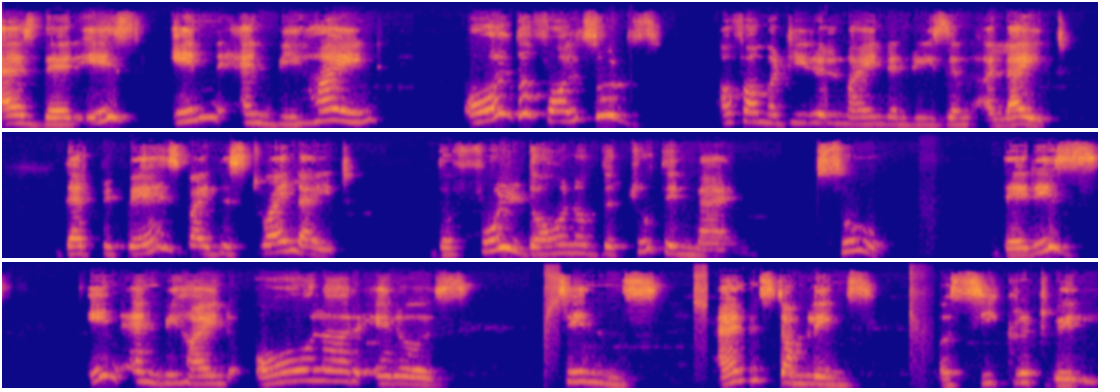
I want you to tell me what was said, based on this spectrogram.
as there is in and behind all the falsehoods of our material mind and reason a light that prepares by this twilight the full dawn of the truth in man. So there is in and behind all our errors, sins, and stumblings a secret will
